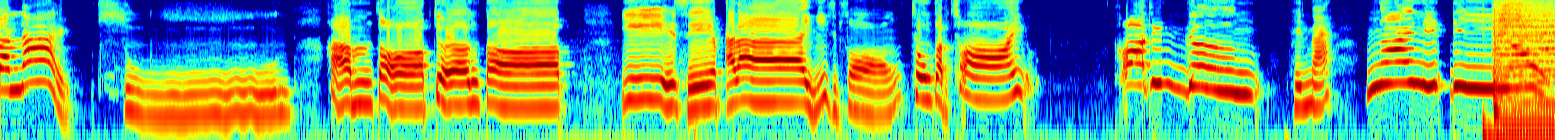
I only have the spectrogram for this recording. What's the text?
กันได้ศูนย์คำตอบเจิงตอบยี่สิบอะไรยี่สิบสองชงกับช้อย ข้อที่หนึ่งเห็นไหมง่ายนิดเดียว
